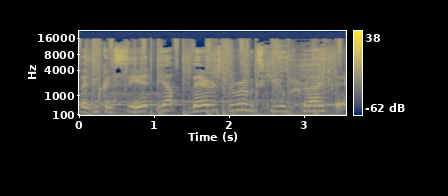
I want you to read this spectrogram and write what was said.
that you can see it. Yep, there's the Rubik's Cube right there.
